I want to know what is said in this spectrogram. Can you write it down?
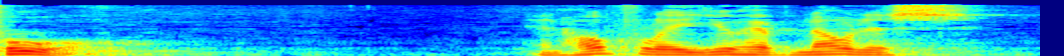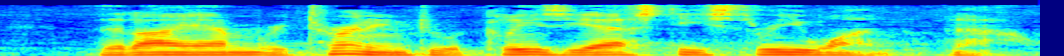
fool. And hopefully you have noticed that I am returning to Ecclesiastes 3.1 now.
